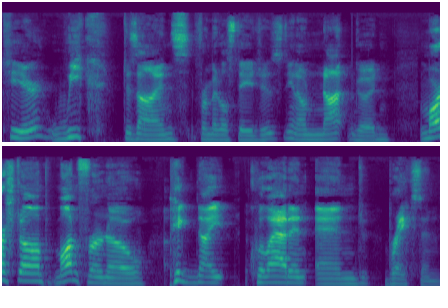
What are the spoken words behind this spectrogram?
tier, weak designs for middle stages. You know, not good. Marshtomp, Monferno, Pignite, Quilladin, and Braixen.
